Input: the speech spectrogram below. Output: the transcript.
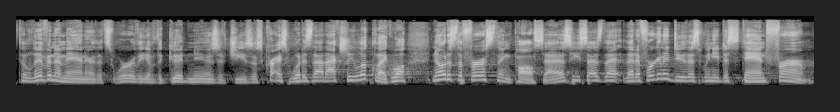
To live in a manner that's worthy of the good news of Jesus Christ. What does that actually look like? Well, notice the first thing Paul says. He says that, that if we're going to do this, we need to stand firm.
